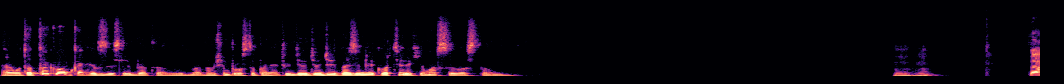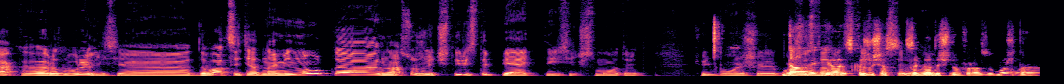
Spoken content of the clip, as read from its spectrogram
А вот а так вам конец здесь, ребята. Надо очень просто понять. Уйдете, уйдете на зимние квартиры, химарсы вас там... Угу. Так, э, разобрались. 21 э, минута, нас уже 405 тысяч смотрит чуть больше. больше да, я скажу сейчас загадочную фразу. Можно?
